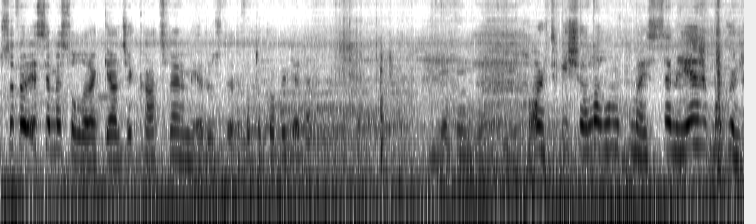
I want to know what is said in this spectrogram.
Bu sefer SMS olarak gelecek. Kağıt vermiyoruz dedi. Fotokopi dedi. Bir bakarız ona diye. Artık inşallah unutmayız. Seneye bugün.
